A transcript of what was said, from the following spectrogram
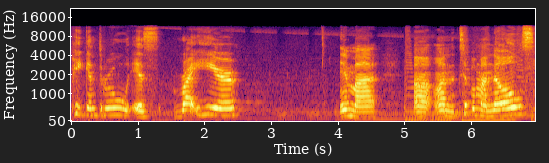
peeking through is right here in my uh, on the tip of my nose.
